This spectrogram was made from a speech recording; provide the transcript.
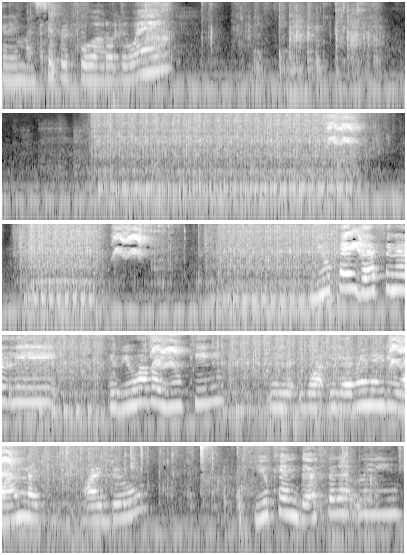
Getting my zipper pull out of the way. can definitely, if you have a Juki 1181 like I do, you can definitely,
